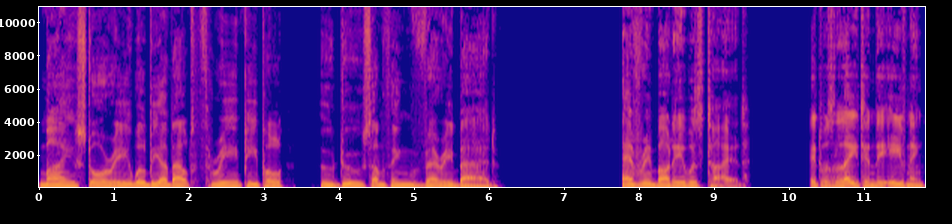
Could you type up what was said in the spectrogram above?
My story will be about three people who do something very bad. Everybody was tired. It was late in the evening,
